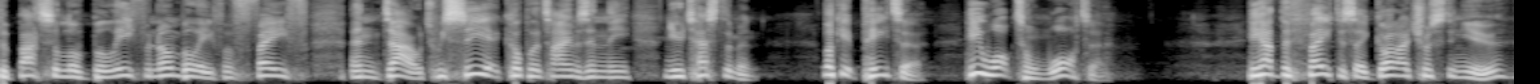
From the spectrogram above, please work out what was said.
the battle of belief and unbelief, of faith and doubt. We see it a couple of times in the New Testament. Look at Peter. He walked on water. He had the faith to say, God, I trust in you,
